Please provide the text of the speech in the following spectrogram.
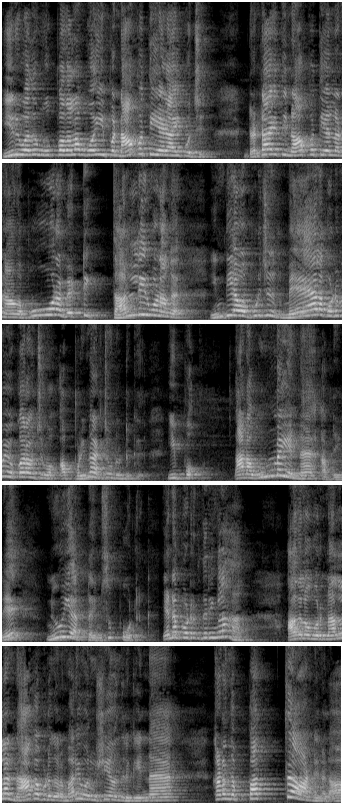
இருபது முப்பதெல்லாம் போய் இப்போ நாற்பத்தி ஏழு ஆகிப்போச்சு ரெண்டாயிரத்தி நாற்பத்தி ஏழில் நாங்கள் பூரா வெட்டி தள்ளிடுவோம் நாங்கள் இந்தியாவை பிடிச்சி மேலே கொண்டு போய் உட்கார வச்சிருவோம் அப்படின்னு அடிச்சு விட்டுட்டு இருக்கு இப்போ ஆனால் உண்மை என்ன அப்படின்னு நியூயார்க் டைம்ஸு போட்டிருக்கு. என்ன போட்டிருக்கு தெரியுங்களா? அதில் ஒரு நல்ல நாகப்படுங்கிற மாதிரி ஒரு விஷயம் வந்திருக்கு. என்ன? கடந்த பத்து ஆண்டுகளா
